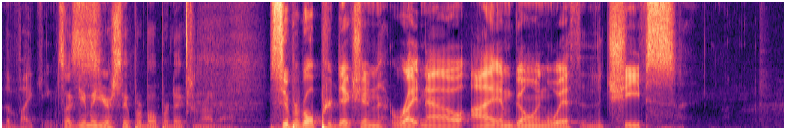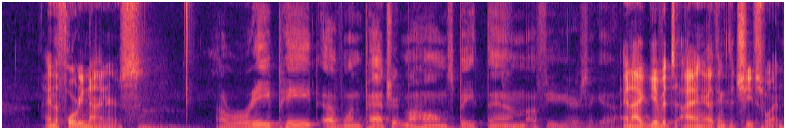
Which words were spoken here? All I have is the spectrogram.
the Vikings. So give me your Super Bowl prediction right now. Super Bowl prediction right now. I am going with the Chiefs and the 49ers. A repeat of when Patrick Mahomes beat them a few years ago. And I give it to I, I think the Chiefs win.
